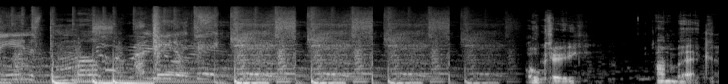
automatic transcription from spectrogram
the. I need a big kiss. Okay, I'm back.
